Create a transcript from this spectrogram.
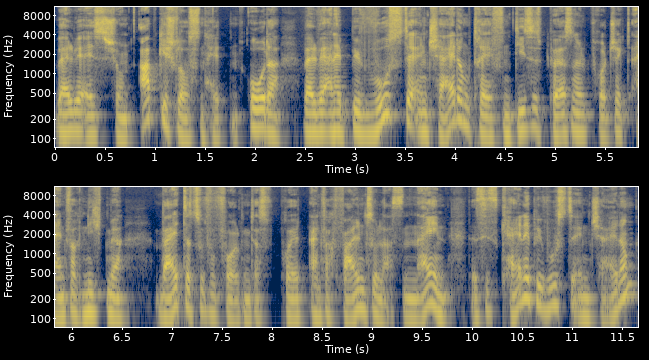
weil wir es schon abgeschlossen hätten oder weil wir eine bewusste Entscheidung treffen, dieses Personal Project einfach nicht mehr weiter zu verfolgen, das Projekt einfach fallen zu lassen. Nein, das ist keine bewusste Entscheidung,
